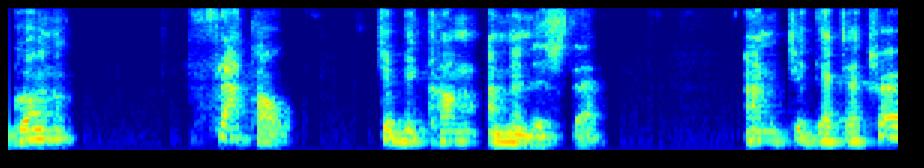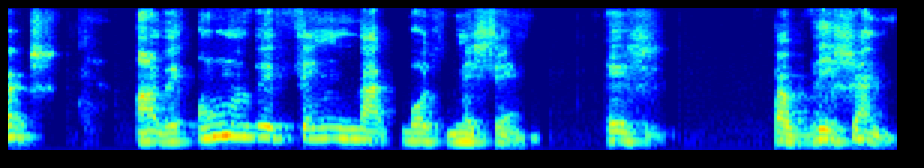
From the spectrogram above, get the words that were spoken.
gone flat out to become a minister and to get a church. And the only thing that was missing is provision.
